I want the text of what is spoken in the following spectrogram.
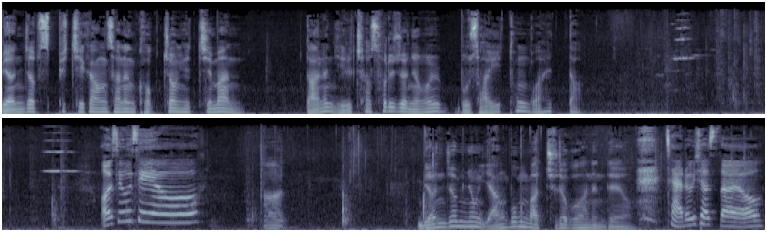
면접 스피치 강사는 걱정했지만 나는 1차 서류 전형을 무사히 통과했다. 어서 오세요. 아, 면접용 양복 맞추려고 하는데요. 잘 오셨어요.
